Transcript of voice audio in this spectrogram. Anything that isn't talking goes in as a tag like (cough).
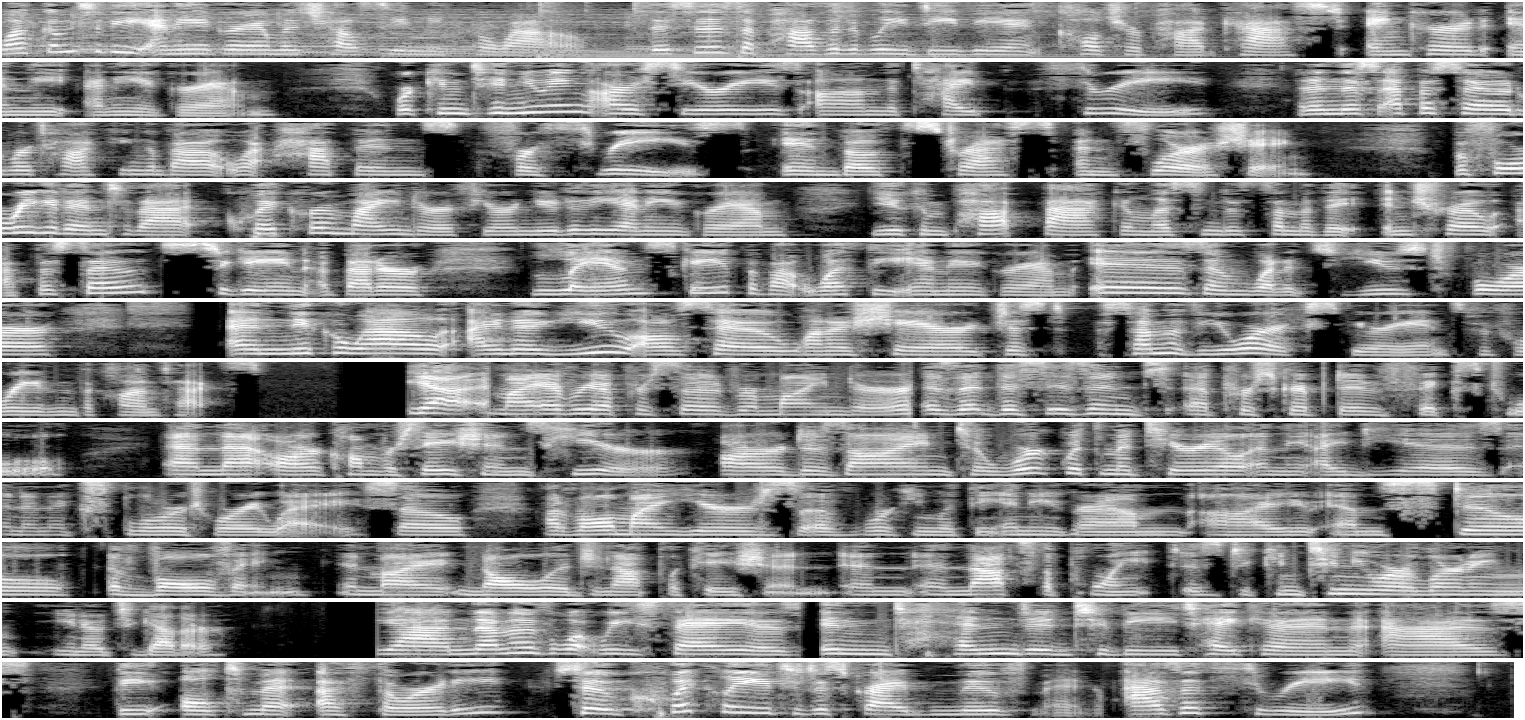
Welcome to the Enneagram with Chelsea and. This is a positively deviant culture podcast anchored in the Enneagram. We're continuing our series on the type three. And in this episode, we're talking about what happens for threes in both stress and flourishing. Before we get into that, quick reminder if you're new to the Enneagram, you can pop back and listen to some of the intro episodes to gain a better landscape about what the Enneagram is and what it's used for. And Nicole, I know you also want to share just some of your experience before even the context. Yeah, my every episode reminder is that this isn't a prescriptive fixed tool and that our conversations here are designed to work with the material and the ideas in an exploratory way. So, out of all my years of working with the Enneagram, I am still evolving in my knowledge and application. And and that's the point is to continue our learning, you know, together. Yeah, none of what we say is intended to be taken as the ultimate authority. So, quickly to describe movement as a three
